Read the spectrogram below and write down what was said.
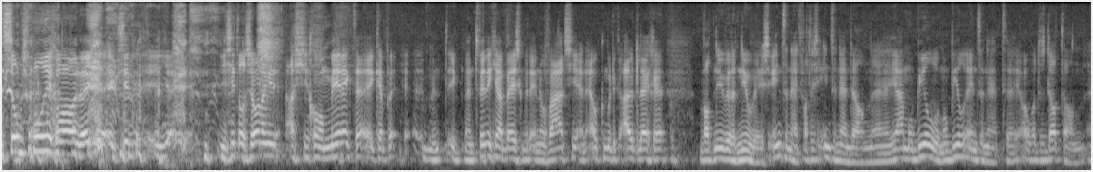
Soms voel je gewoon, weet je, ik zit, je, je zit al zo lang, als je gewoon merkt, hè, ik, heb, ik ben twintig jaar bezig met innovatie en elke keer moet ik uitleggen wat nu weer het nieuwe is. Internet, wat is internet dan? Eh, ja, mobiel, mobiel internet. Eh, oh, wat is dat dan? Eh,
